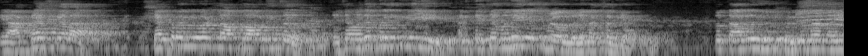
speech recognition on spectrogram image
त्याने अभ्यास केला. क्षेत्र निवडलं आपलं आवडीचं. त्याच्यामध्ये प्रगती केली. आणि त्याच्यामध्ये यश मिळवलं. हे लक्षात घ्या. तो कागद घेऊन फिरलेला नाही.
